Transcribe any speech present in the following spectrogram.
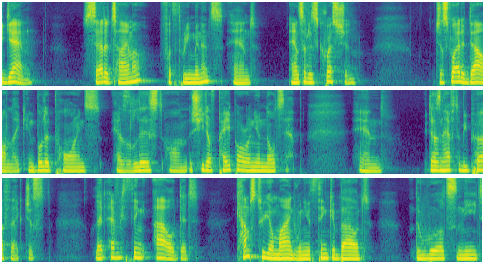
Again, set a timer for three minutes and answer this question. Just write it down, like in bullet points, as a list on a sheet of paper or on your notes app. And it doesn't have to be perfect. Just let everything out that comes to your mind when you think about the world's need.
